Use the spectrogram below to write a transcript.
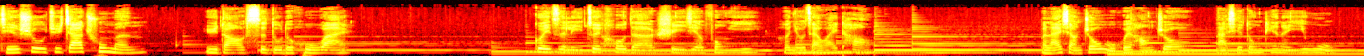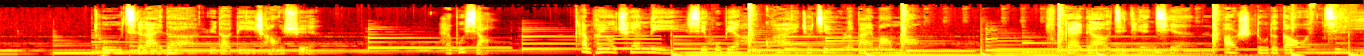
结束居家出门，遇到四度的户外。柜子里最厚的是一件风衣和牛仔外套。本来想周五回杭州拿些冬天的衣物，突如其来的遇到第一场雪，还不小。看朋友圈里西湖边很快就进入了白茫茫，覆盖掉几天前二十度的高温记忆。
